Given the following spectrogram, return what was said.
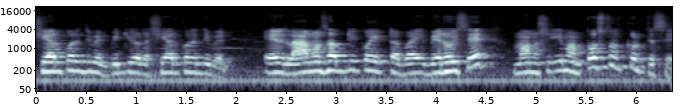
শেয়ার করে দিবেন, ভিডিওটা শেয়ার করে দিবেন। এর লা মাঝাবটি কয়েকটা বের হয়েছে মানুষ ইমান তসনত করতেছে।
